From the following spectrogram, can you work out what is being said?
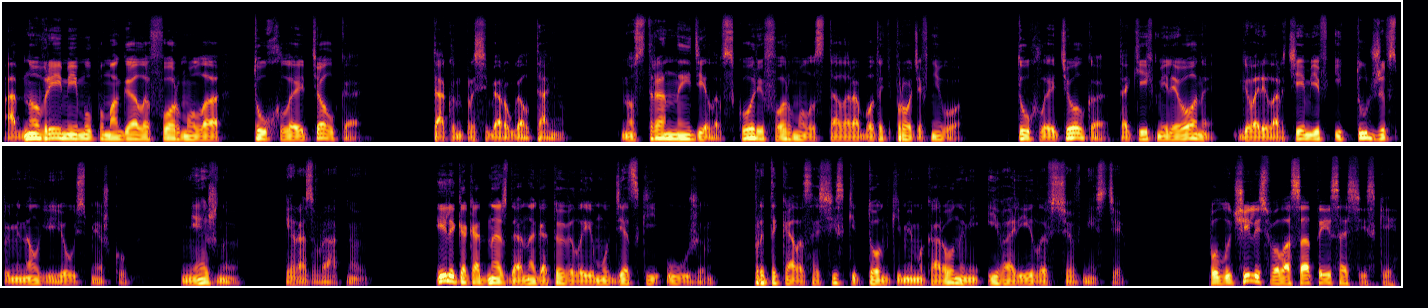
Одно время ему помогала формула «тухлая тёлка». Так он про себя ругал Таню. Но странное дело, вскоре формула стала работать против него. «Тухлая тёлка, таких миллионы», — говорил Артемьев и тут же вспоминал ее усмешку. Нежную и развратную. Или как однажды она готовила ему детский ужин, протыкала сосиски тонкими макаронами и варила все вместе. Получились волосатые сосиски.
